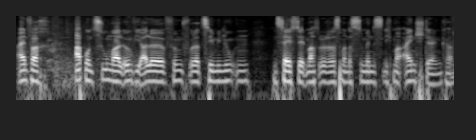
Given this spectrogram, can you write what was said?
einfach ab und zu mal irgendwie alle 5 oder 10 Minuten ein Save State macht oder dass man das zumindest nicht mal einstellen kann.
